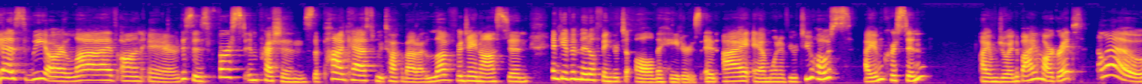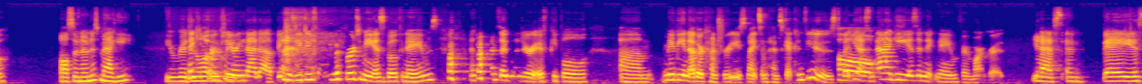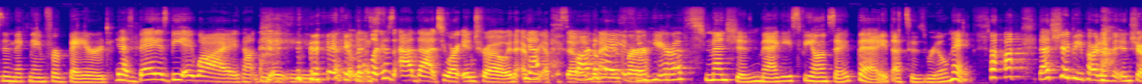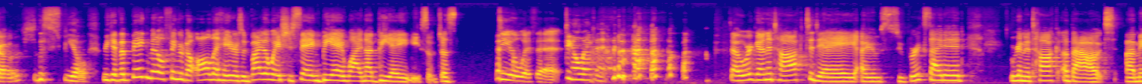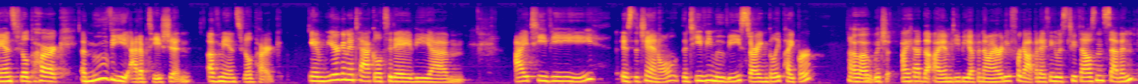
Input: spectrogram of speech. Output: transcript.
yes, we are live on air. This is First Impressions, the podcast we talk about our love for Jane Austen and give a middle finger to all the haters. And I am one of your two hosts. I am Kristen. I am joined by Margaret. Hello. Also known as Maggie, the original. Thank you for OG. clearing that up because you do you refer to me as both names, and sometimes I wonder if people. Um, maybe in other countries might sometimes get confused. But Oh. yes, Maggie is a nickname for Margaret. Yes, and Bay is the nickname for Bayard. Yes, Bay is B A Y, not B A E. Let's like just add that to our intro in every Yeah. episode By the way, if you hear us mention Maggie's fiance, Bay, that's his real name. that should be part of the intro, the spiel. We give a big middle finger to all the haters. And by the way, she's saying B A Y, not B A E. So just Deal with it. deal with it. so we're going to talk today. I am super excited. We're going to talk about uh, Mansfield Park, a movie adaptation of Mansfield Park. And we are going to tackle today the um, ITV is the channel, the TV movie starring Billie Piper, uh, which I had the IMDb up and now I already forgot, but I think it was 2007.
